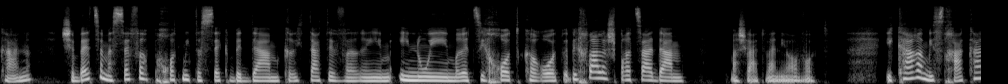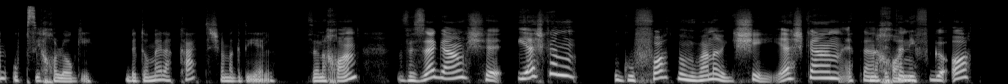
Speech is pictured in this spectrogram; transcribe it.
כאן, שבעצם הספר פחות מתעסק בדם, כריתת איברים, עינויים, רציחות קרות, ובכלל השפרצת דם, מה שאת ואני אוהבות. עיקר המשחק כאן הוא פסיכולוגי, בדומה לכת של מגדיאל. זה נכון, וזה גם שיש כאן גופות במובן הרגשי, יש כאן את, נכון. את הנפגעות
